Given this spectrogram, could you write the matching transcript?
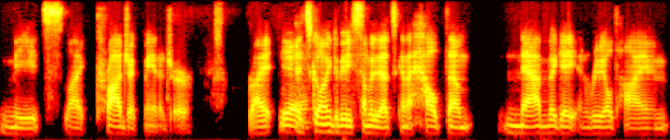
meets like project manager, right? Yeah. It's going to be somebody that's going to help them navigate in real time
